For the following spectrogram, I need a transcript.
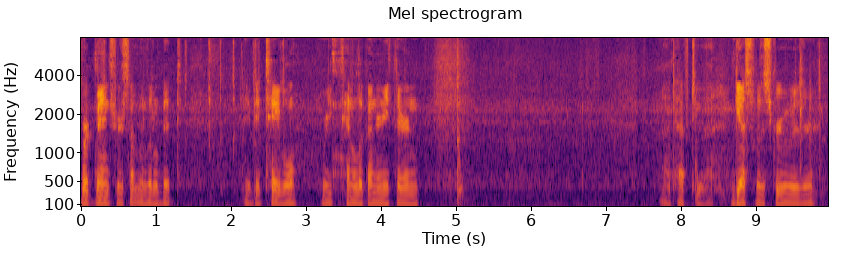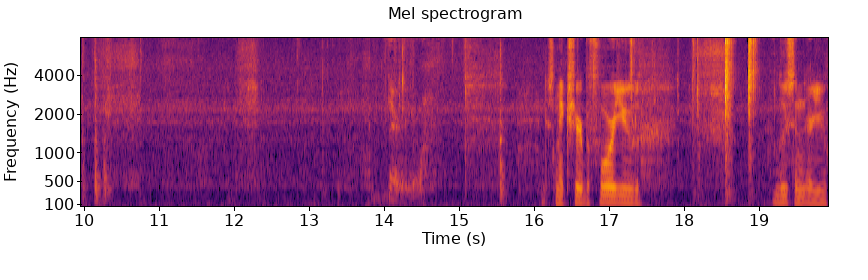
workbench or something a little bit, maybe a table where you can kind of look underneath there and I'd have to uh, guess where the screw is there. There we go. Just make sure before you loosen or you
